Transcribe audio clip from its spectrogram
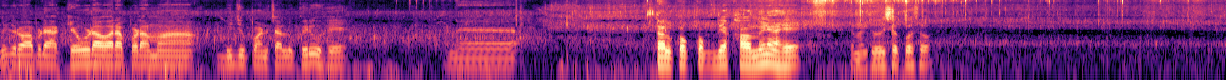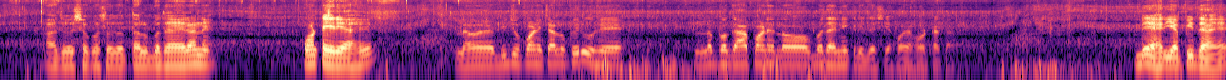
મિત્રો, આપણે આ કેવડાવાળા પડામાં બીજું પણ ચાલુ કર્યું છે. અને તલ કોક કોક દેખાવા મળ્યા છે. તમે જોઈ શકો છો. આ જોઈ શકો છો તો તલ બધા હેરા ને કોંટાઈ રહ્યા છે. એટલે હવે બીજું પાણી ચાલુ કર્યું છે. લગભગ આ પાણી તો બધા નીકળી જશે હોય સો ટકા. બે હરિયા પીધા છે.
